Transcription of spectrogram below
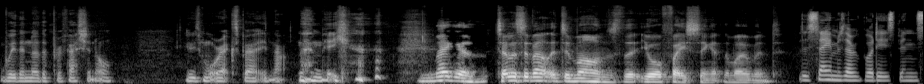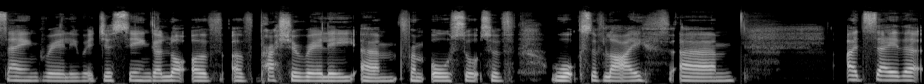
with another professional who's more expert in that than me. Megan, tell us about the demands that you're facing at the moment. The same as everybody's been saying, really, we're just seeing a lot of, of pressure, really, um, from all sorts of walks of life. Um, I'd say that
